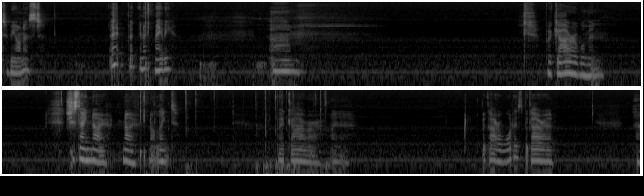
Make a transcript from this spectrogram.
to be honest. Eh, but you know, maybe. Um, Bargara woman. She's saying no, no, not linked. Bargara, I know. Bargara Waters, Bargara. Um,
